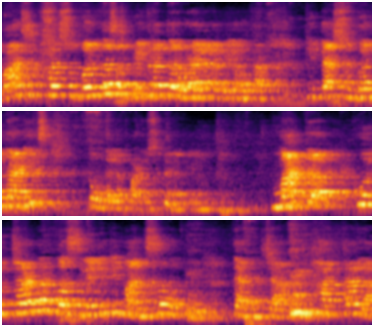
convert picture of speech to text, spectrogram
वास इतका सुगंध सगळीकडे दरवळायला लागलेला होता की त्या सुगंधानेच तोंडाला पाणी सुटायला लागलेलं मात्र खुर्च्यांवर बसलेली जी माणसं होती त्यांच्या हाताला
